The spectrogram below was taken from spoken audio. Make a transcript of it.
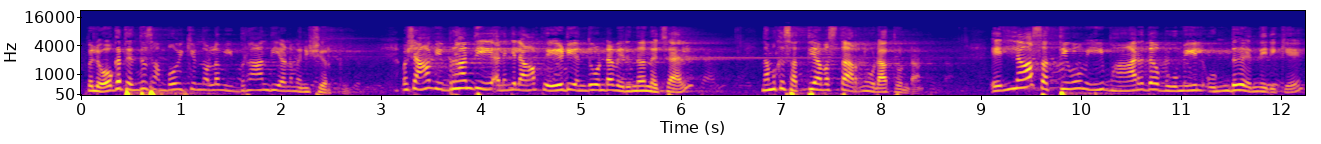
ഇപ്പൊ ലോകത്ത് എന്ത് സംഭവിക്കും എന്നുള്ള വിഭ്രാന്തിയാണ് മനുഷ്യർക്ക്. പക്ഷെ ആ വിഭ്രാന്തി അല്ലെങ്കിൽ ആ പേടി എന്തുകൊണ്ടാണ് വരുന്നതെന്ന് വെച്ചാൽ നമുക്ക് സത്യാവസ്ഥ അറിഞ്ഞുകൂടാത്തതുകൊണ്ടാണ്. എല്ലാ സത്യവും ഈ ഭാരത ഭൂമിയിൽ ഉണ്ട് എന്നിരിക്കെ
